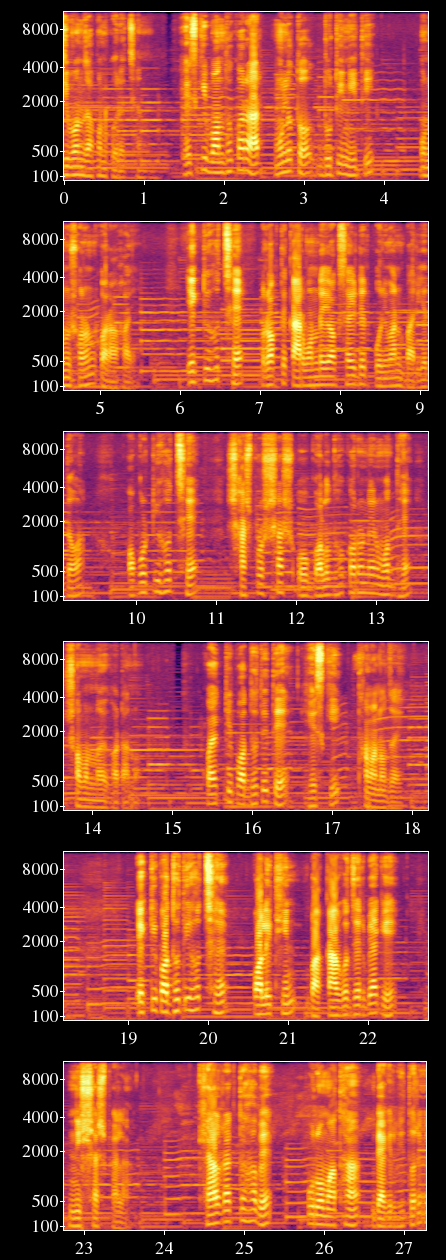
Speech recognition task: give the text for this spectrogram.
জীবনযাপন করেছেন। হেস্কি বন্ধ করার মূলত দুটি নীতি অনুসরণ করা হয়। একটি হচ্ছে রক্তে কার্বন ডাই অক্সাইডের পরিমাণ বাড়িয়ে দেওয়া, অপরটি হচ্ছে শ্বাস প্রশ্বাস ও গলধকরণের মধ্যে সমন্বয় ঘটানো। কয়েকটি পদ্ধতিতে হেসকি থামানো যায়। একটি পদ্ধতি হচ্ছে পলিথিন বা কাগজের ব্যাগে নিঃশ্বাস ফেলা। খেয়াল রাখতে হবে, পুরো মাথা ব্যাগের ভিতরে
